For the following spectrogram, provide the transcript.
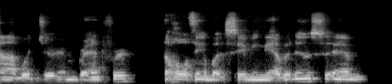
uh, Windsor in Brantford. The whole thing about saving the evidence and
